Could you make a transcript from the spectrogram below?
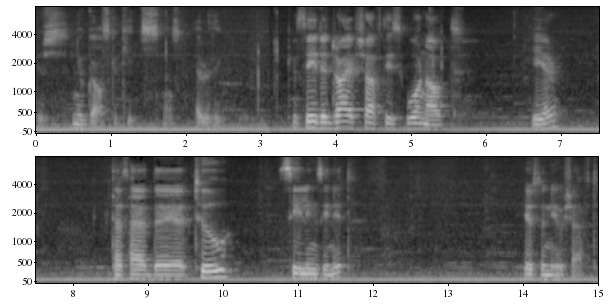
There's new gasket kits everything. You can see the drive shaft is worn out here. It has had uh, two sealings in it. Here's the new shaft.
